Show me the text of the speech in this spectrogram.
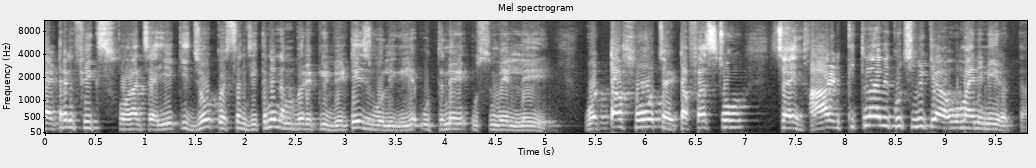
पैटर्न फिक्स होना चाहिए कि जो क्वेश्चन जितने नंबर की वेटेज बोली गई है, उतने उसमें ले। वो टफ हो, चाहे टफेस्ट हो, चाहे हार्ड कितना भी कुछ भी क्या हो मायने नहीं रखता।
